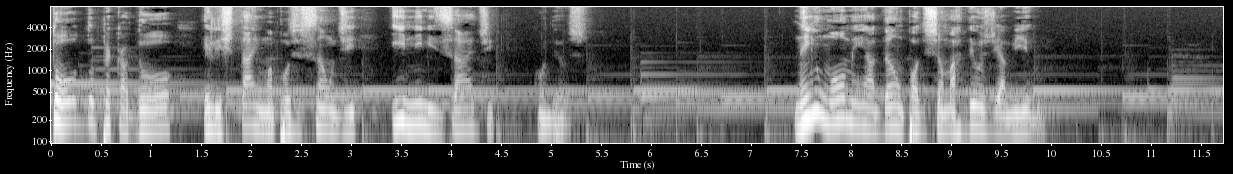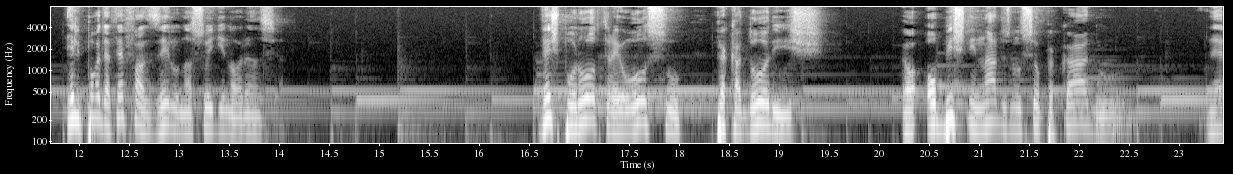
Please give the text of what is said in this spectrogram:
todo pecador ele está em uma posição de inimizade com Deus. Nenhum homem Adão pode chamar Deus de amigo. Ele pode até fazê-lo na sua ignorância. Vez por outra eu ouço pecadores obstinados no seu pecado, né,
